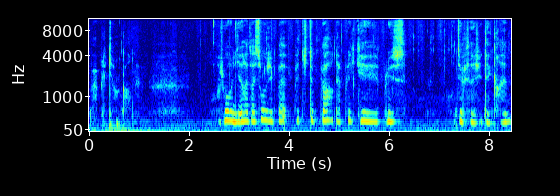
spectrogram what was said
On va appliquer encore même. Franchement, l'hydratation, j'ai pas petite peur d'appliquer plus quand il s'agit des crèmes.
